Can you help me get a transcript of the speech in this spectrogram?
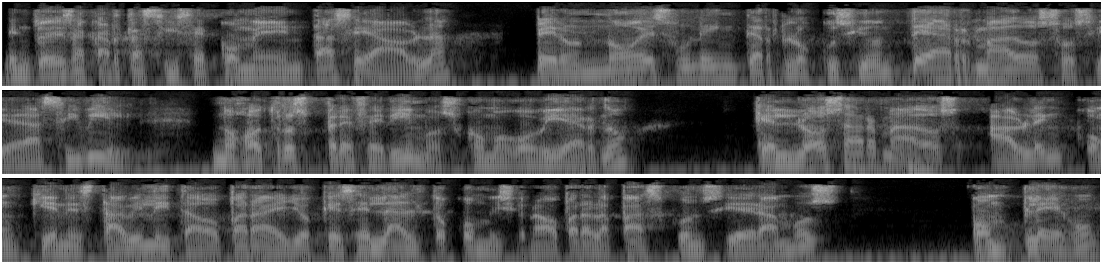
Entonces esa carta sí se comenta, se habla, pero no es una interlocución de armados sociedad civil. Nosotros preferimos como gobierno que los armados hablen con quien está habilitado para ello, que es el alto comisionado para la paz. Consideramos complejo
